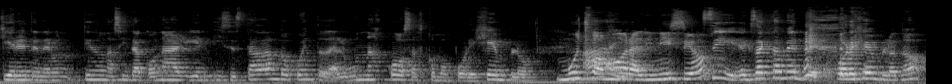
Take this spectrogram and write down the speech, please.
quiere tener un, tiene una cita con alguien y se está dando cuenta de algunas cosas, como por ejemplo... Mucho amor al inicio. Sí, exactamente. Por ejemplo, ¿no?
